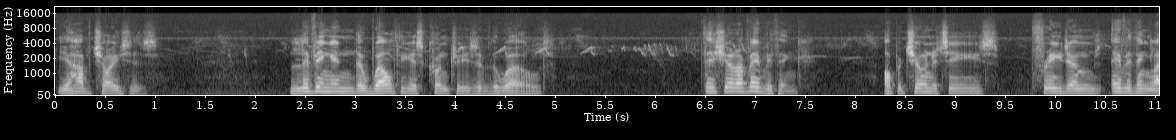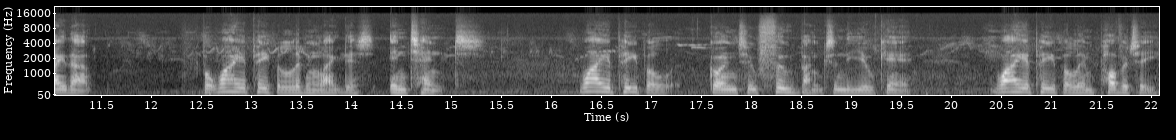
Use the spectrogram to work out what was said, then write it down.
you have choices. living in the wealthiest countries of the world, they should have everything. Opportunities, freedoms, everything like that. But why are people living like this in tents? Why are people going to food banks in the UK? Why are people in poverty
